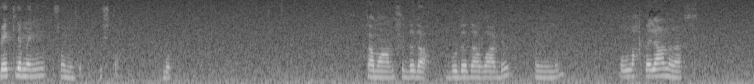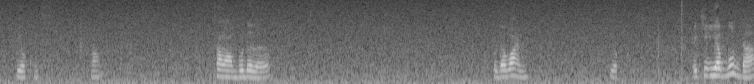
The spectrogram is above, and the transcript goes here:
beklemenin sonucu işte bu. Tamam şurada da burada da vardır eminim. Allah belanı versin. Yokmuş. Lan. Tamam burada da yok. Burada var mı? Yok. Peki ya burada?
